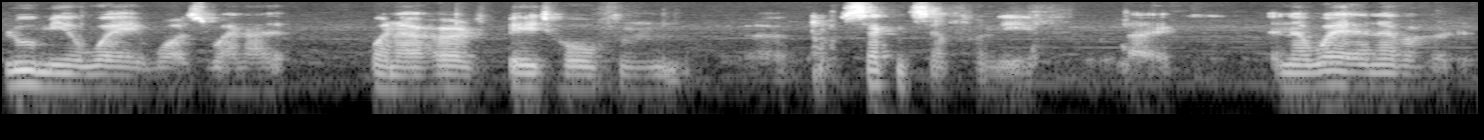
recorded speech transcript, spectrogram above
blew me away was when I when I heard Beethoven uh, Second Symphony. Like in a way, I never heard it.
